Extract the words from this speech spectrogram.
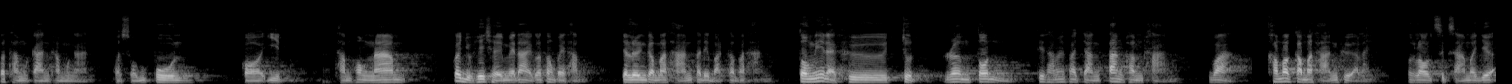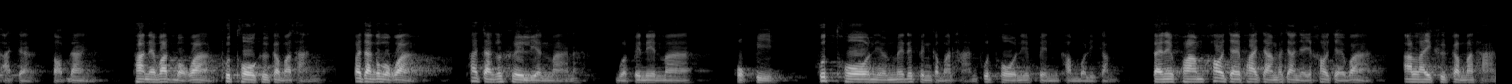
ก็ทำการทำงาน ผสมปูนก่ออิฐทำห้องน้ำ ก็อยู่เฉยๆไม่ได้ก็ต้องไปทำเจริญกรรมฐานปฏิบัติกรรมฐาน ตรงนี้แหละคือจุดเริ่มต้นที่ทำให้พระอาจารย์ตั้งคำถามว่าคำว่ากรรมฐานคืออะไร พวกเราศึกษามาเยอะอาจจะตอบได้ พระในวัดบอกว่าพุทโธคือกรรมฐาน พระอาจารย์ก็บอกว่า พระอาจารย์ก็เคยเรียนมานะบวชเป็นเนนมา 6 ปี พุทโธเนี่ยมันไม่ได้เป็นกรรมฐาน พุทโธนี่เป็นคำบริกรรม แต่ในความเข้าใจพระอาจารย์พระอาจารย์อยากจะเข้าใจว่าอะไรคือกรรมฐาน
